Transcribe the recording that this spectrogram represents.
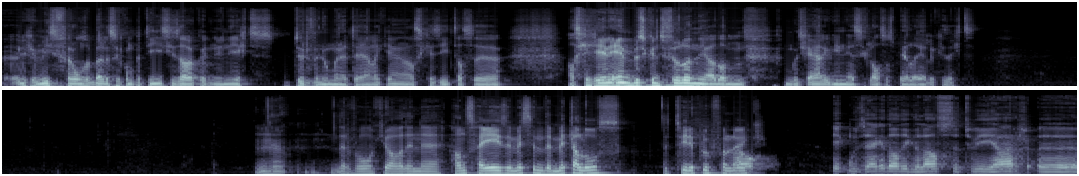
een gemis voor onze Belgische competitie zou ik het nu niet echt durven noemen uiteindelijk. Hè. Als je ziet dat ze... Als je geen één bus kunt vullen, ja, dan moet je eigenlijk niet in eerste klasse spelen, eerlijk gezegd. Ja, daar volg je wel wat in. Uh, Hans, ze missen, de Metaloos, de tweede ploeg van Luik? Nou, ik moet zeggen dat ik de laatste twee jaar uh,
